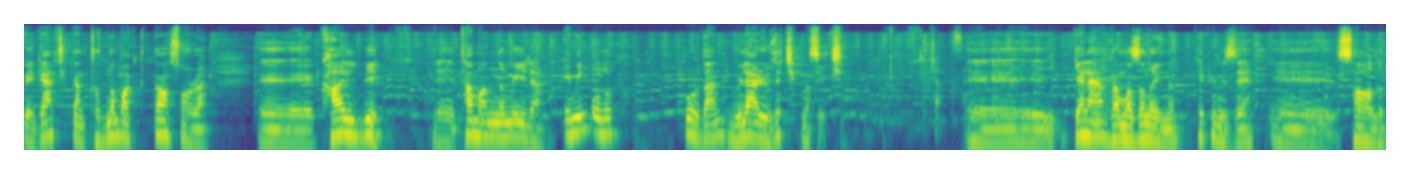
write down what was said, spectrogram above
ve gerçekten tadına baktıktan sonra e, kalbi e, tam anlamıyla emin olup buradan güler yüze çıkması için. Ee, gelen Ramazan ayının hepimize e, sağlık,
